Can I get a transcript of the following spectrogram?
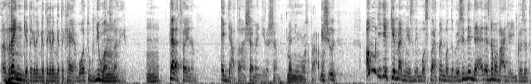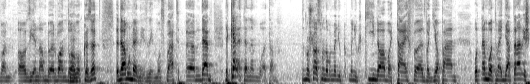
rengeteg-rengeteg-rengeteg helyen voltunk nyugat Mhm. felé. Kelet felé nem. Egyáltalán semennyire sem. menjünk Moszkvába. És amúgy egyébként megnézném Moszkvát, megmondom őszintén, de ez nem a vágyaim között van az ilyen number van dolgok között, de amúgy megnézném Moszkvát. De, de keleten nem voltam. Tehát most azt mondom, hogy mondjuk, mondjuk Kína, vagy Tájföld, vagy Japán, ott nem voltam egyáltalán, és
